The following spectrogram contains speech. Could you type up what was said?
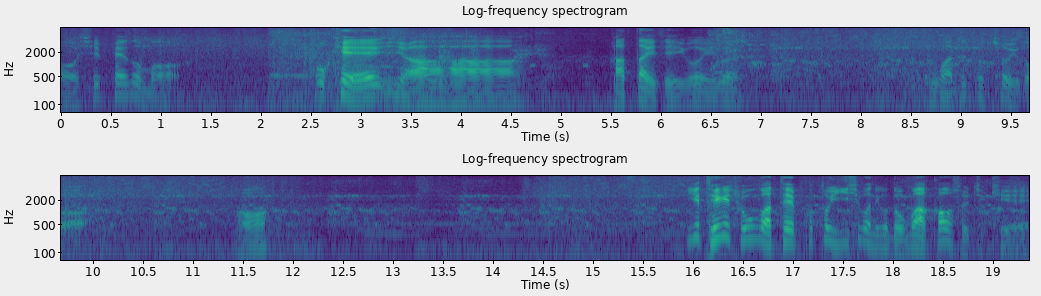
어 실패도 뭐. 오케이. 이야. 갔다 이제. 이거 이거. 이거 완전 좋죠 이거. 어? 이게 되게 좋은 것 같아. 포토 20원 이거 너무 아까워 솔직히.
